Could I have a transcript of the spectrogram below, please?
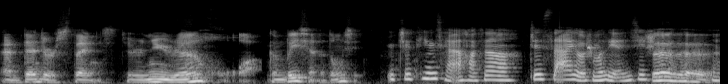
and Dangerous Things》，就是女人火跟危险的东西。这听起来好像这仨有什么联系似的。对对对。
